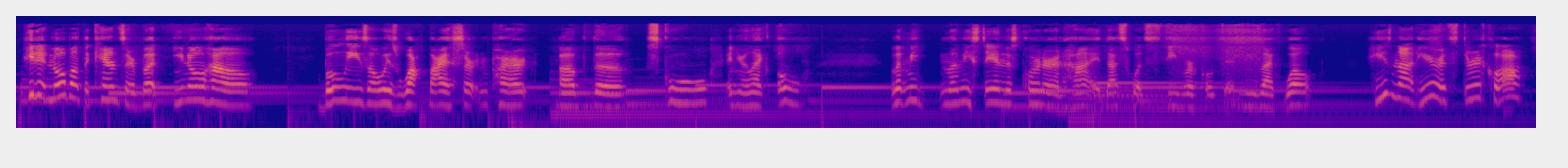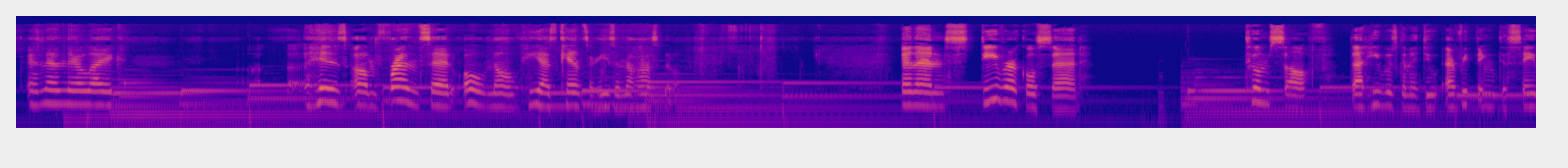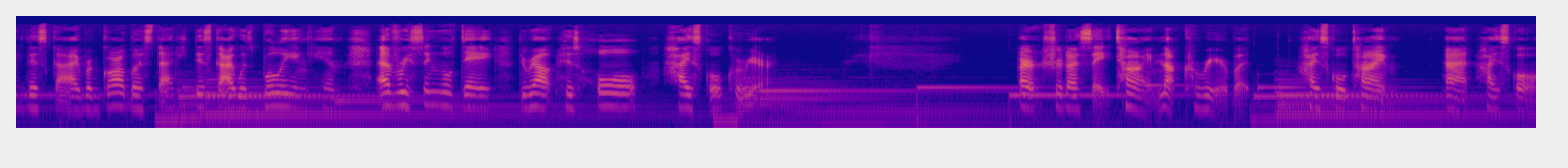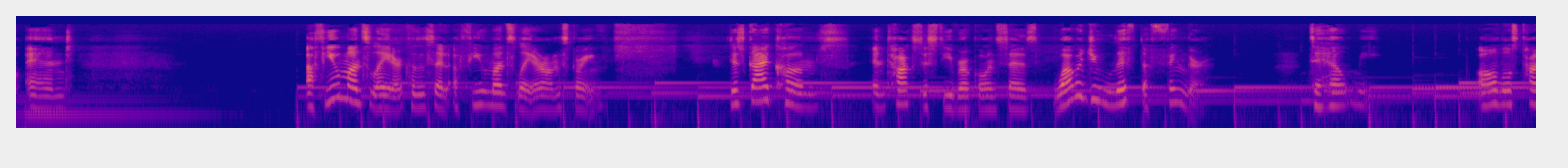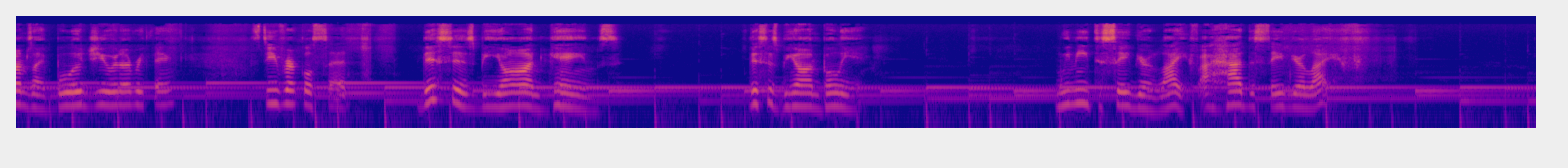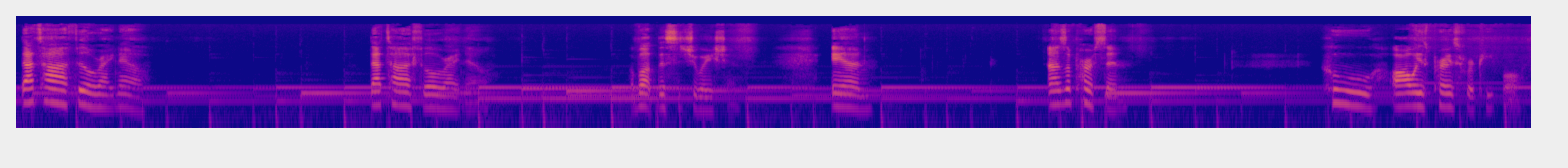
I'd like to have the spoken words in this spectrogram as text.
he didn't know about the cancer, but you know how bullies always walk by a certain part of the school and you're like, oh, let me let me stay in this corner and hide. That's what Steve Urkel did. And he's like, well, he's not here. It's three o'clock. And then they're like, uh, his um friend said, oh no, he has cancer. He's in the hospital. And then Steve Urkel said to himself, that he was going to do everything to save this guy, regardless that he, this guy was bullying him every single day throughout his whole high school career. Or should I say, time, not career, but high school time at high school. And a few months later, because it said a few months later on the screen, this guy comes and talks to Steve Urkel and says, Why would you lift a finger? to help me. All those times I bullied you and everything. Steve Urkel said, This is beyond games. This is beyond bullying. We need to save your life. I had to save your life. That's how I feel right now. That's how I feel right now about this situation. And as a person, who always prays for people.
